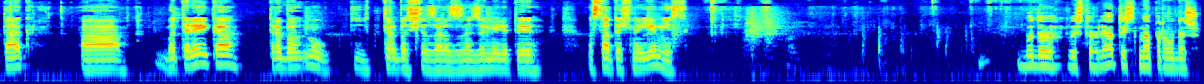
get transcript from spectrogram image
Так. А, батарейка треба, ну, треба ще зараз заміряти остаточну ємність. Буде виставлятись на продаж.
